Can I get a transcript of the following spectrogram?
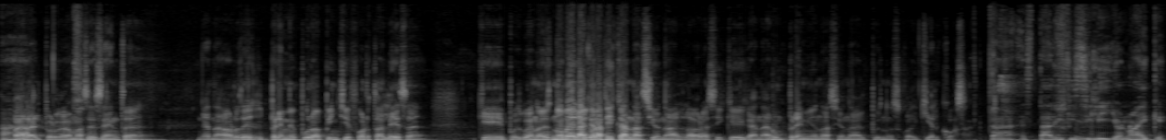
Ajá. para el programa 60, ganador del premio Pura Pinche Fortaleza, que pues bueno, es novela gráfica nacional, ahora sí que ganar un premio nacional pues no es cualquier cosa. Está, está dificilillo, ¿no? Hay que,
